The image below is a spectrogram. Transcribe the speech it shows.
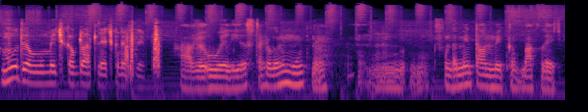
muda o meio de campo do Atlético, né, Felipe? Ah, o Elias tá jogando muito, né? Fundamental no meio campo do Atlético.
